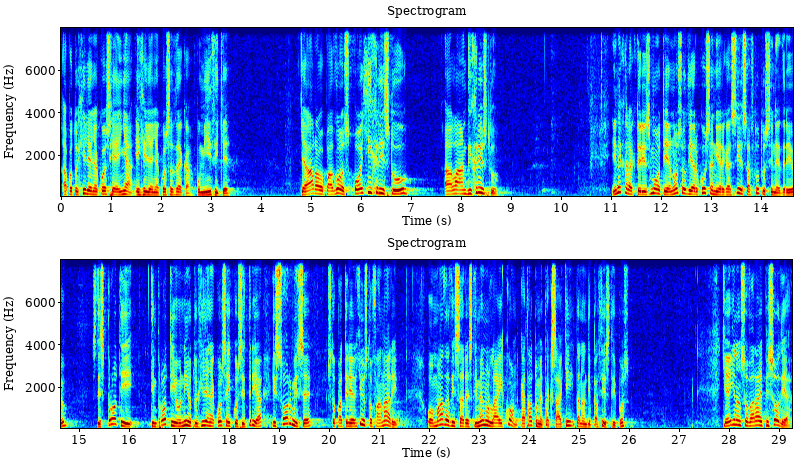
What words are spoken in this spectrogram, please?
από το 1909 ή 1910 που μοιήθηκε και άρα ο παδός όχι Χριστού αλλά αντιχρίστου. Είναι χαρακτηρισμό ότι ενώ διαρκούσαν οι εργασίες αυτού του συνεδρίου, στις πρώτη, την 1η Ιουνίου του 1923 εισόρμησε στο Πατριαρχείο στο Φανάρι ομάδα δυσαρεστημένων λαϊκών κατά του Μεταξάκη, ήταν αντιπαθής τύπος, και έγιναν σοβαρά επεισόδια.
